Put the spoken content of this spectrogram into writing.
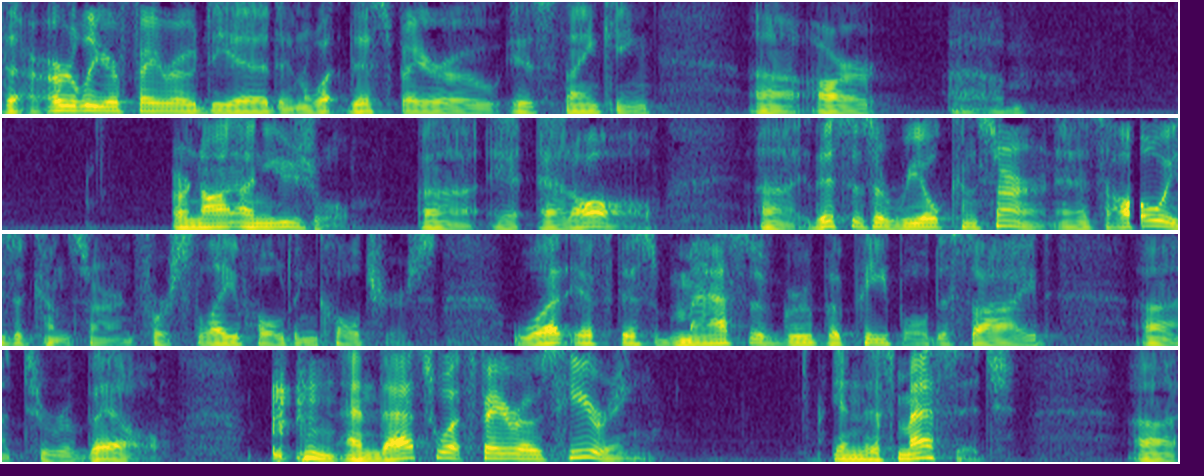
the earlier Pharaoh did and what this Pharaoh is thinking uh, are, um, are not unusual uh, at all. Uh, this is a real concern, and it's always a concern for slaveholding cultures. What if this massive group of people decide to rebel? and that's what Pharaoh's hearing in this message. Uh,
